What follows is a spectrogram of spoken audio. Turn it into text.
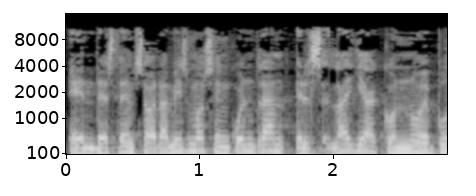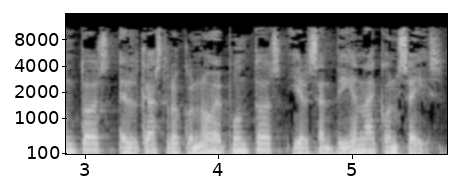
En descenso ahora mismo se encuentran el Celaya con nueve puntos, el Castro con nueve puntos y el Santillana con seis.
